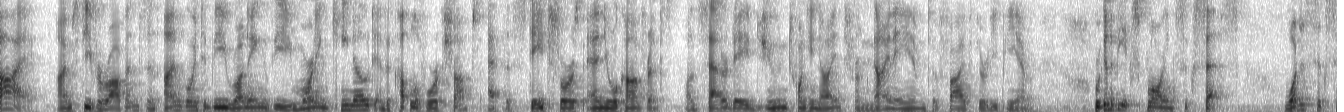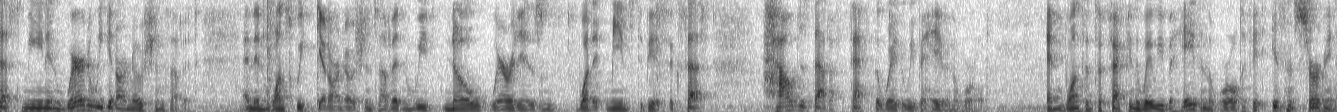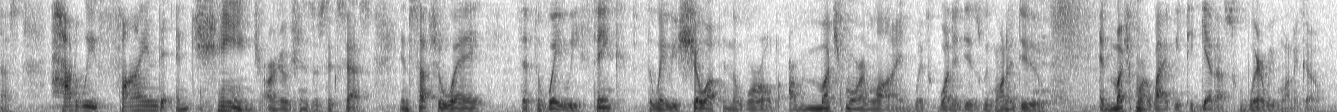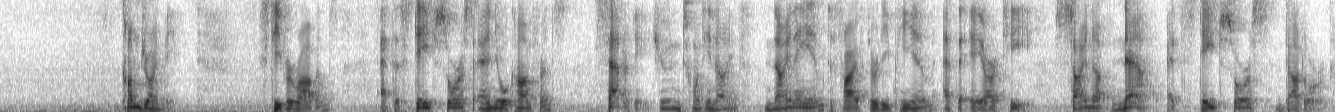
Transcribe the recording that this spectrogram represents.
Hi, I'm Stever Robbins, and I'm going to be running the morning keynote and a couple of workshops at the StageSource Annual Conference on Saturday, June 29th from 9 a.m. to 5.30 p.m. We're going to be exploring success. What does success mean and where do we get our notions of it? And then once we get our notions of it and we know where it is and what it means to be a success, how does that affect the way that we behave in the world? And once it's affecting the way we behave in the world, if it isn't serving us, how do we find and change our notions of success in such a way that the way we think, the way we show up in the world are much more in line with what it is we want to do and much more likely to get us where we want to go? Come join me, Stever Robbins, at the StageSource Annual Conference, Saturday, June 29th, 9 a.m. to 5.30 p.m. at the ART. Sign up now at stagesource.org.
